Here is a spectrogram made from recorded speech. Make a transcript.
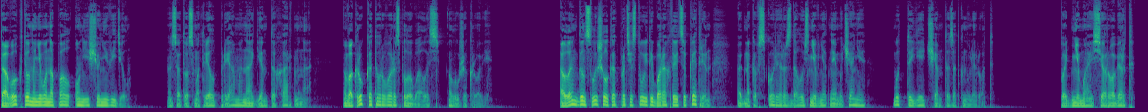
Того, кто на него напал, он еще не видел. Зато смотрел прямо на агента Хартмана, вокруг которого расплывалась лужа крови. Лэнгдон слышал, как протестует и барахтается Кэтрин, однако вскоре раздалось невнятное мычание, будто ей чем-то заткнули рот. «Поднимайся, Роберт,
